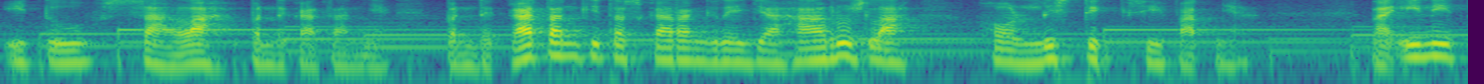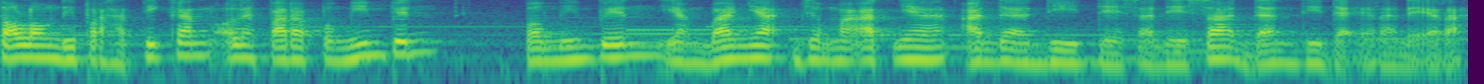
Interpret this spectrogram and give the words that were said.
Itu salah pendekatannya. Pendekatan kita sekarang gereja haruslah holistik sifatnya. Nah, ini tolong diperhatikan oleh para pemimpin, pemimpin yang banyak jemaatnya ada di desa-desa dan di daerah-daerah.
